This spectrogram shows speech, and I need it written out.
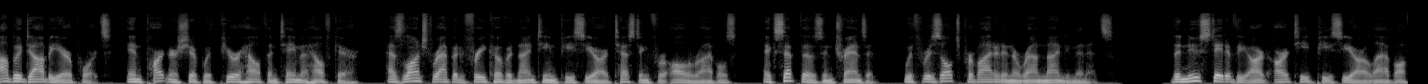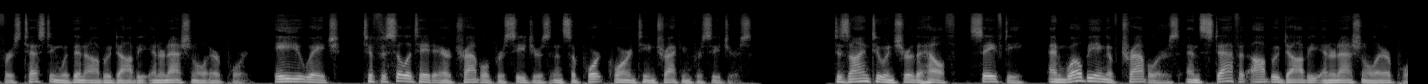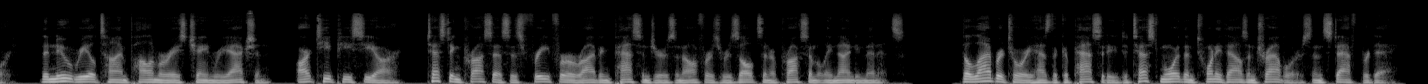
Abu Dhabi Airports, in partnership with Pure Health and Tamouh Healthcare, has launched rapid free COVID 19 PCR testing for all arrivals, except those in transit, with results provided in around 90 minutes. The new state of the art RT PCR lab offers testing within Abu Dhabi International Airport, AUH, to facilitate air travel procedures and support quarantine tracking procedures. Designed to ensure the health, safety, and well being of travelers and staff at Abu Dhabi International Airport. The new real time polymerase chain reaction, RT PCR, testing process is free for arriving passengers and offers results in approximately 90 minutes. The laboratory has the capacity to test more than 20,000 travelers and staff per day.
